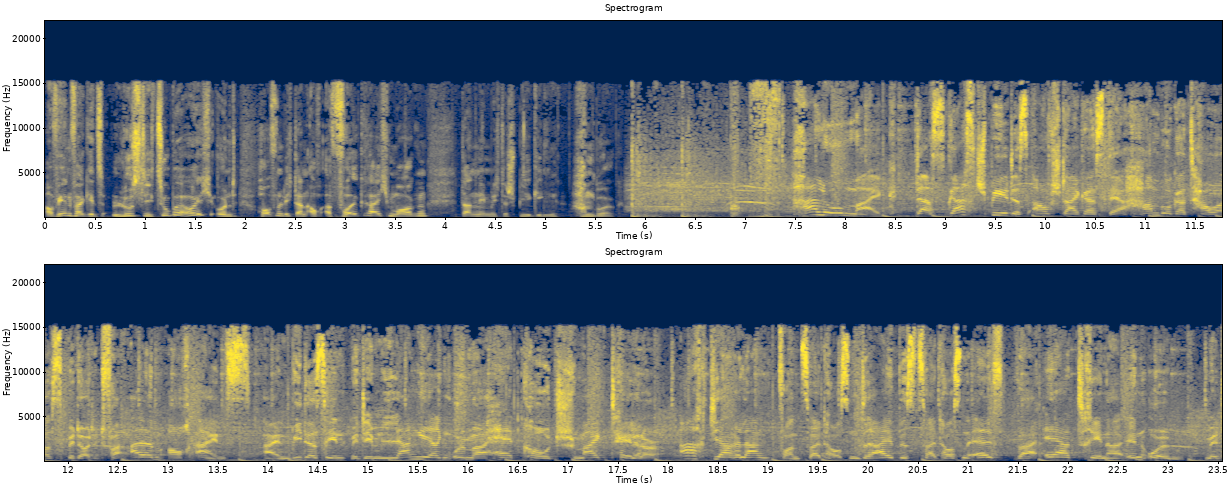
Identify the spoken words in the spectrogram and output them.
Auf jeden Fall geht's lustig zu bei euch und hoffentlich dann auch erfolgreich morgen. Dann nämlich das Spiel gegen Hamburg. Hallo Mike. Das Gastspiel des Aufsteigers der Hamburger Towers bedeutet vor allem auch eins. Ein Wiedersehen mit dem langjährigen Ulmer Head Coach Mike Taylor. Acht Jahre lang, von 2003 bis 2011, war er Trainer in Ulm. Mit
